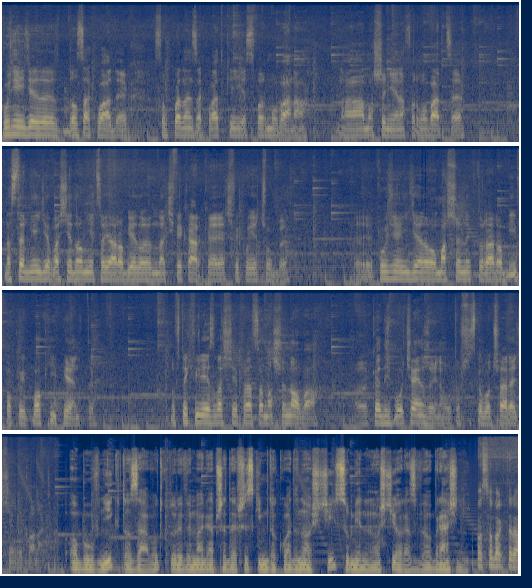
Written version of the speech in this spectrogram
później idzie do zakładek, są wkładane zakładki jest formowana na maszynie, na formowarce. Następnie idzie właśnie do mnie, co ja robię na ćwiekarkę, ja ćwiekuję czuby. Yy, Później idzie do maszyny, która robi boki i pięty. No w tej chwili jest właśnie praca maszynowa. Kiedyś było ciężej, no bo to wszystko było trzeba ręcznie wykonać. Obuwnik to zawód, który wymaga przede wszystkim dokładności, sumienności oraz wyobraźni. Osoba, która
